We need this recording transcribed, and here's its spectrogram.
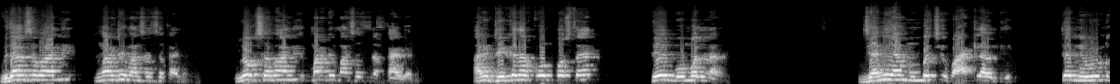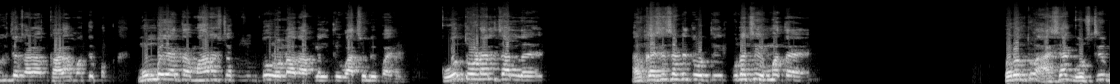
विधानसभा आली मराठी माणसाचं काय झालं? लोकसभा आली मराठी माणसाचं काय झालं? आणि ठेकेदार कोण पोचत आहेत हे बोंबलणार ज्यांनी या मुंबईची वाट लावली त्या निवडणुकीच्या काळा काळामध्ये मग मुंबई आता महाराष्ट्रापासून दूर होणार आपल्याला ती वाचवली पाहिजे. कोण तोडायला चाललंय? आणि कशासाठी तोडतील? कुणाची हिंमत आहे? परंतु अशा गोष्टी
